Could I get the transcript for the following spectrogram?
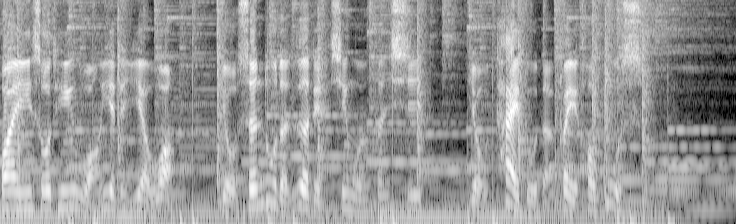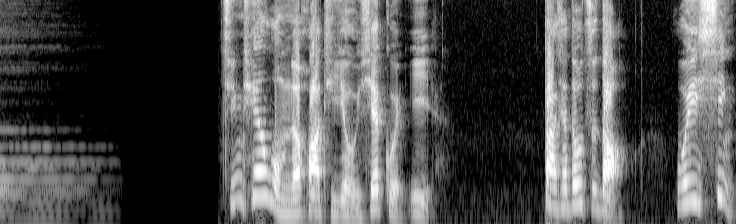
欢迎收听王爷的夜望，有深度的热点新闻分析，有态度的背后故事。今天我们的话题有一些诡异。大家都知道，微信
